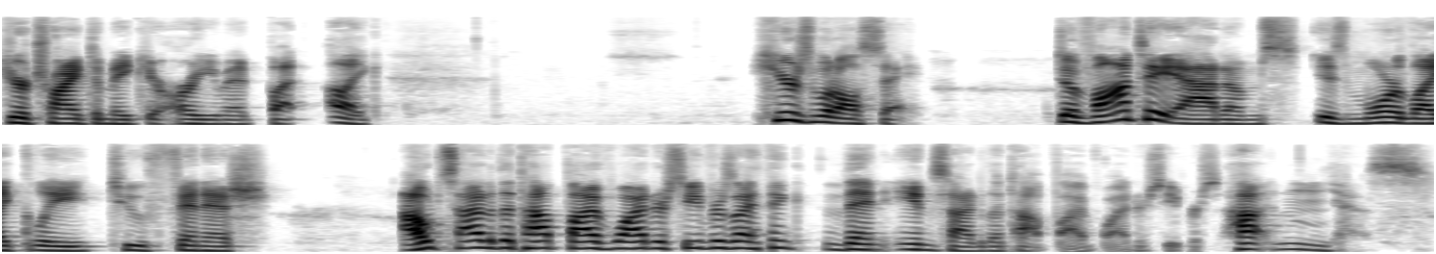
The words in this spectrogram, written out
you're trying to make your argument. But like, here's what I'll say Davante Adams is more likely to finish outside of the top five wide receivers, I think, than inside of the top five wide receivers. How, mm, Yes.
